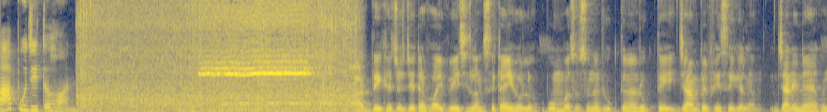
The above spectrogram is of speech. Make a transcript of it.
মা পূজিত হন। আর দেখেছ যেটা ভয় পেয়েছিলাম সেটাই হলো বোম্বা শাসনে ঢুকতে না ঢুকতেই জাম্পে ফেসে গেলাম। জানি না এখন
